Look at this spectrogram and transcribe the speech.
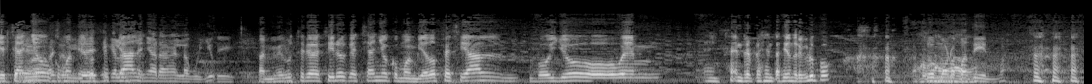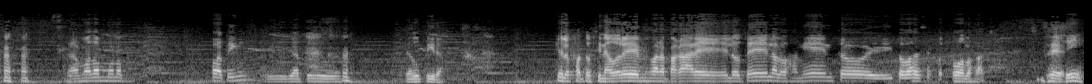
este año, Eso como enviado decir que lo especial- enseñarán en la Wii U. Sí. A mí me gustaría deciros que este año, como enviado especial, voy yo en, en, en representación del grupo. Un monopatín, ¿no? Te vamos a dar un monopatín y ya tú, ya tú tiras. Que los patrocinadores me van a pagar el hotel, alojamiento y todos, esos- todos los gastos. Sí. Sí,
